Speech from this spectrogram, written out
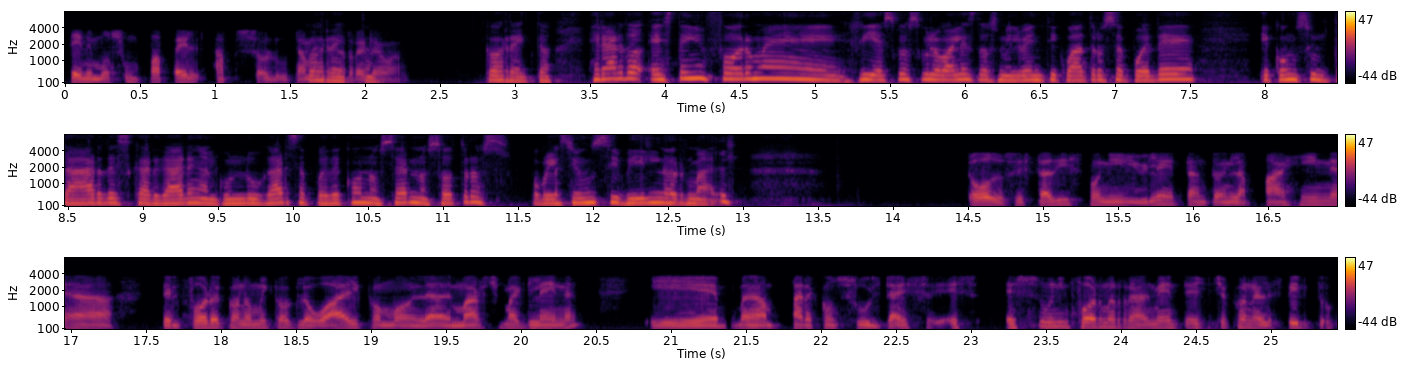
tenemos un papel absolutamente relevante. Correcto. Gerardo, este informe Riesgos Globales 2024 se puede eh, consultar, descargar en algún lugar, se puede conocer nosotros, población civil normal. Todos, está disponible tanto en la página del Foro Económico Global como en la de March McLennan eh, para consulta. Es, es, es un informe realmente hecho con el espíritu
